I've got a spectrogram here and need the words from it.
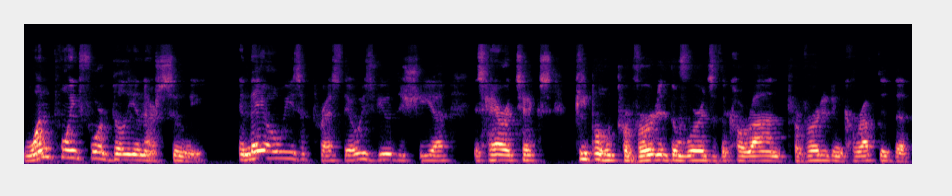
1.4 billion are Sunni. And they always oppressed, they always viewed the Shia as heretics, people who perverted the words of the Quran, perverted and corrupted the,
